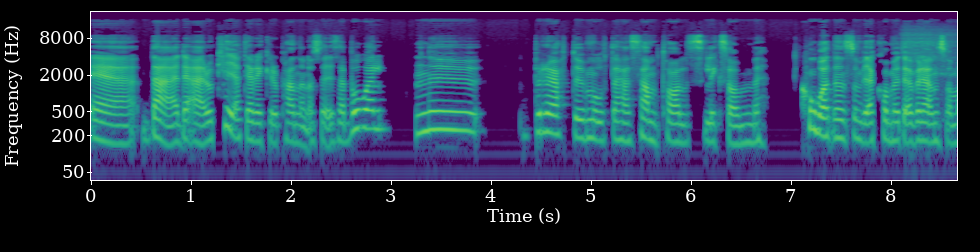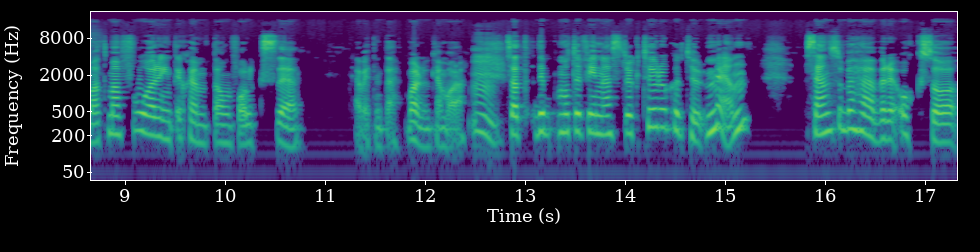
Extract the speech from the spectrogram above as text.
eh, där det är okej att jag räcker upp handen och säger så här, Boel, nu bröt du mot det här samtals, liksom, koden som vi har kommit överens om, att man får inte skämta om folks eh, jag vet inte vad det nu kan vara. Mm. Så att det måste finnas struktur och kultur. Men Sen så behöver det också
